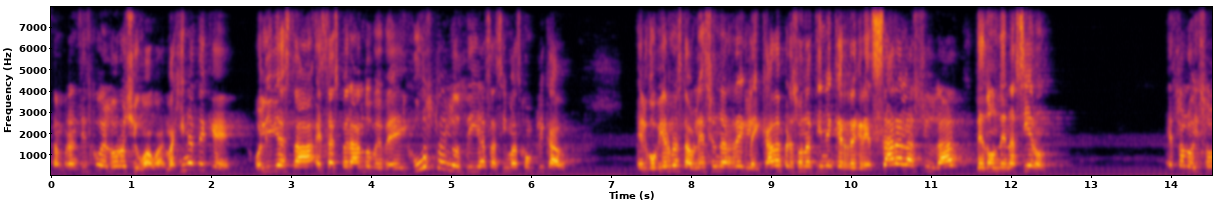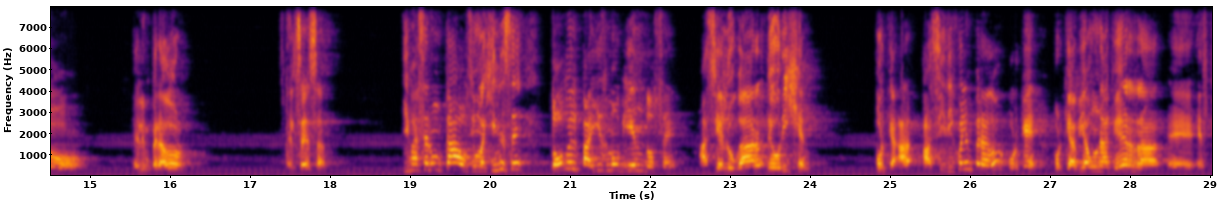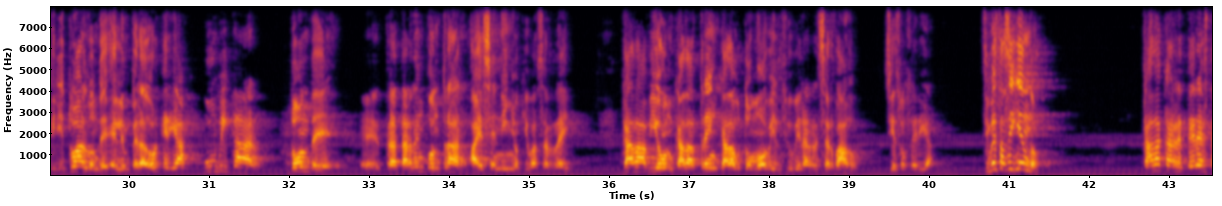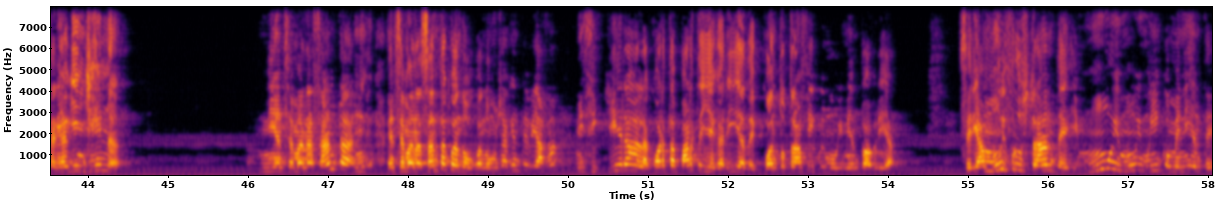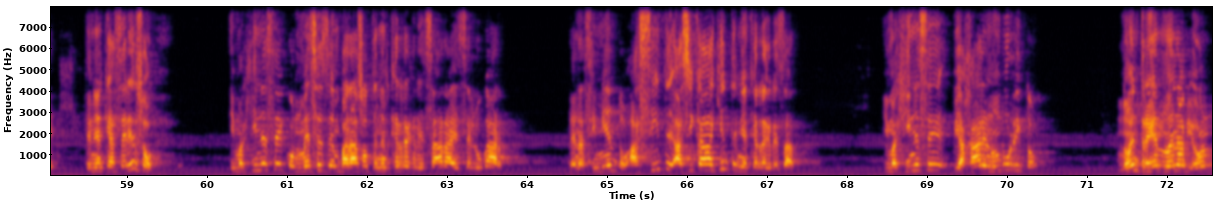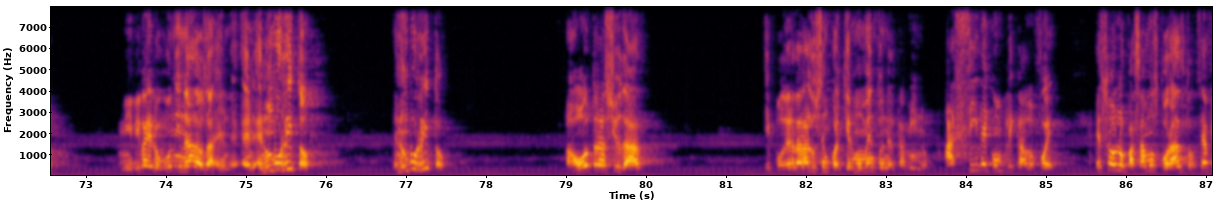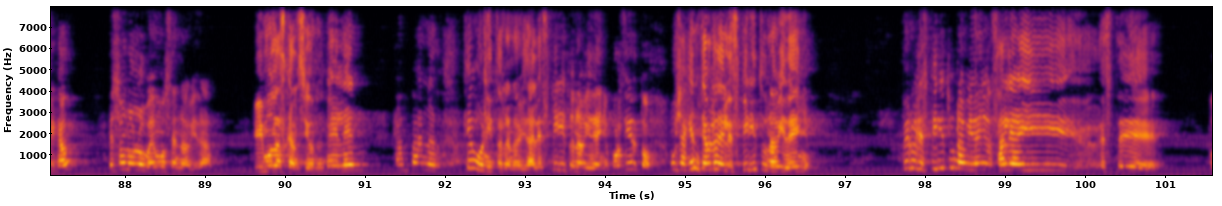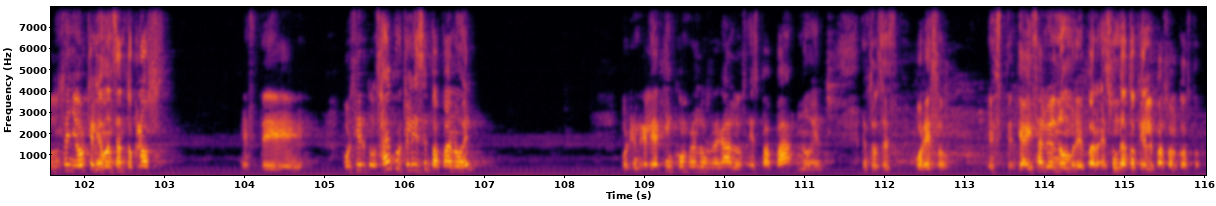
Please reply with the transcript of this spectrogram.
San Francisco del Oro, Chihuahua. Imagínate que Olivia está, está esperando bebé y justo en los días así más complicados, el gobierno establece una regla y cada persona tiene que regresar a la ciudad de donde nacieron. Eso lo hizo el emperador, el César. Iba a ser un caos, imagínense todo el país moviéndose hacia el lugar de origen. Porque así dijo el emperador. ¿Por qué? Porque había una guerra eh, espiritual donde el emperador quería ubicar, donde eh, tratar de encontrar a ese niño que iba a ser rey. Cada avión, cada tren, cada automóvil se hubiera reservado, si eso sería. ¿Si me está siguiendo? Cada carretera estaría bien llena. ni en Semana Santa, en Semana Santa cuando, cuando mucha gente viaja, ni siquiera a la cuarta parte llegaría de cuánto tráfico y movimiento habría. Sería muy frustrante y muy, muy, muy inconveniente tener que hacer eso. Imagínese con meses de embarazo tener que regresar a ese lugar de nacimiento. Así, así cada quien tenía que regresar. Imagínese viajar en un burrito, no en tren, no en avión, ni viva Aerobús ni nada, o sea, en un burrito en un burrito a otra ciudad y poder dar a luz en cualquier momento en el camino. Así de complicado fue. Eso lo pasamos por alto. ¿Se ha fijado? Eso no lo vemos en Navidad. Vimos las canciones, Belén, campanas. Qué bonita la Navidad, el espíritu navideño. Por cierto, mucha gente habla del espíritu navideño. Pero el espíritu navideño sale ahí, este, pues un señor que le llaman Santo Claus. Este, por cierto, ¿saben por qué le dicen Papá Noel? Porque en realidad quien compra los regalos es Papá Noel. Entonces, por eso, este, de ahí salió el nombre. Para, es un dato que le paso al costo.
